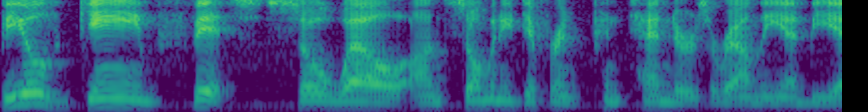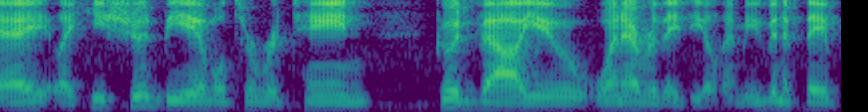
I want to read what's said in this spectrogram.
Beal's game fits so well on so many different contenders around the NBA. Like he should be able to retain good value whenever they deal him, even if they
